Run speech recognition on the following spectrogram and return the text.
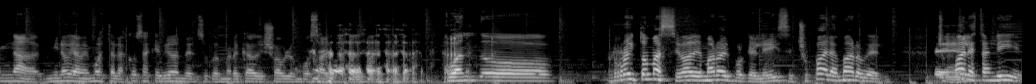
nada, mi novia me muestra las cosas que vieron del supermercado y yo hablo en voz alta. Cuando Roy Thomas se va de Marvel porque le dice, chupala Marvel, chupala Stan Lee,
